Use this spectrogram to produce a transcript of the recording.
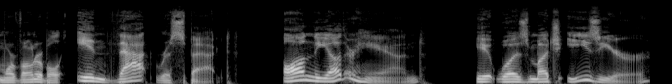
more vulnerable in that respect. On the other hand, it was much easier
